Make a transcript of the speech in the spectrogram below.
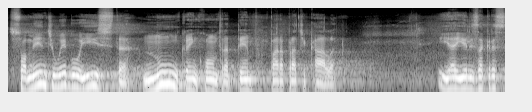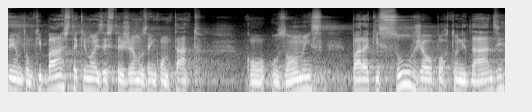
Somente o egoísta nunca encontra tempo para praticá-la. E aí eles acrescentam que basta que nós estejamos em contato com os homens para que surja a oportunidade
